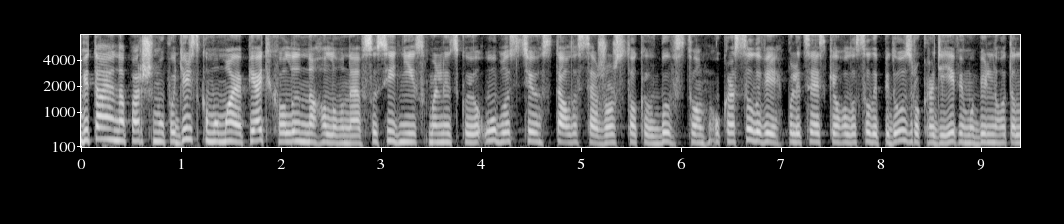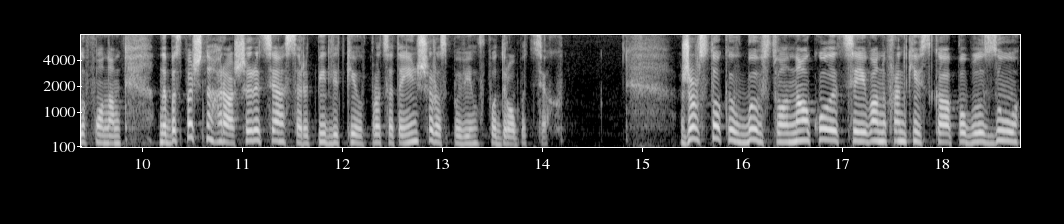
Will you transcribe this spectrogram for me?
Вітаю на першому подільському. Має 5 хвилин на головне. В сусідній з Хмельницької області сталося жорстоке вбивство. У Красилові поліцейські оголосили підозру крадієві мобільного телефона. Небезпечна гра шириться серед підлітків. Про це та інше розповім в подробицях. Жорстоке вбивство на околиці Івано-Франківська поблизу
